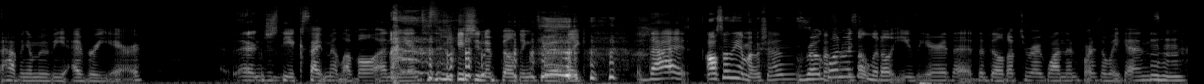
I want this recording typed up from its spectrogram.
having a movie every year, and just the excitement level and the anticipation of building to it. Like that, Also the emotions. Rogue One like- was a little easier the the build up to Rogue One than Force Awakens. Mhm.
